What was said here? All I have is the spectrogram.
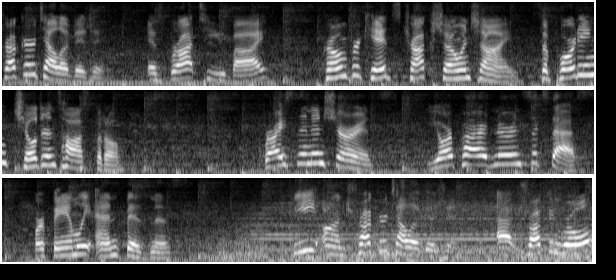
Trucker Television is brought to you by Chrome for Kids Truck Show and Shine, supporting Children's Hospital. Bryson Insurance, your partner in success for family and business. Be on Trucker Television at Truck and Roll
